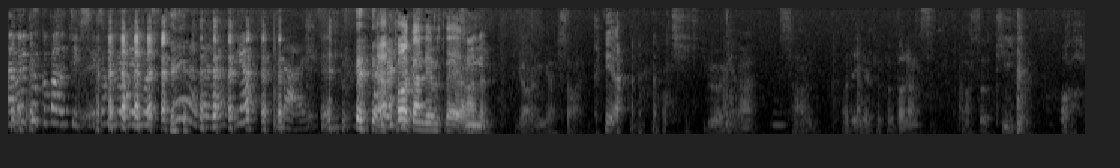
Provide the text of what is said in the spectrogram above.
Her må du plukke opp alle tips, liksom. Skal demonstrere det? Ja. Nei. Ja, far kan demonstrere. Han. Ganger sånn. Ja. Ti ganger sånn. Og det hjelper på balansen. Altså ti. Åh.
